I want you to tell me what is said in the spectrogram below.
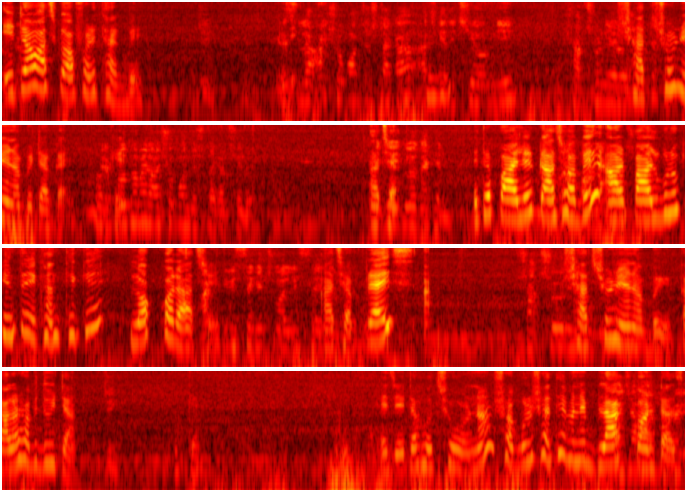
এটাও আজকে অফারে থাকবে জি এটা ছিল 850 টাকা আজকে দিচ্ছি অনলি সাতশো নিরানব্বই টাকায় ওকে আচ্ছা। এটা পার্লের কাজ হবে আর পার্লগুলো কিন্তু এখান থেকে লক করা আছে। আচ্ছা প্রাইস সাতশো নিরানব্বই কালার হবে দুইটা। ওকে এই যে এটা হচ্ছে ওড়না সবগুলোর সাথে মানে ব্ল্যাক কন্ট্রাস্ট।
